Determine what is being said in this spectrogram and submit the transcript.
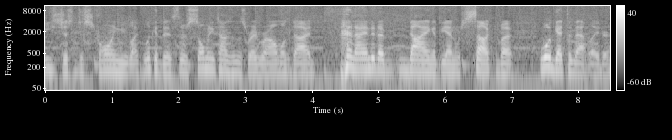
he's just destroying you. Like, look at this. There's so many times in this raid where I almost died. And I ended up dying at the end, which sucked, but we'll get to that later.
